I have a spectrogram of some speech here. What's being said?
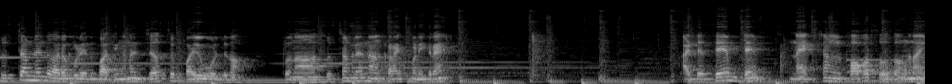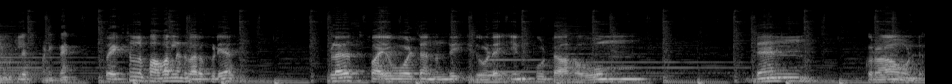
சிஸ்டம்லேருந்து வரக்கூடியது பார்த்தீங்கன்னா ஜஸ்ட் ஃபைவ் வோல்ட் தான். ஸோ நான் சிஸ்டம்லேருந்து நான் கனெக்ட் பண்ணிக்கிறேன். அட் த சேம் டைம் நான் எக்ஸ்டர்னல் பவர் சோர்ஸை வந்து நான் யூட்டிலைஸ் பண்ணிக்கிறேன். ஸோ எக்ஸ்டர்னல் பவர்லேருந்து வரக்கூடிய ப்ளஸ் ஃபைவ் வோல்ட் வந்து இதோட இன்புட் ஆகவும் தென் கிரவுண்டு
